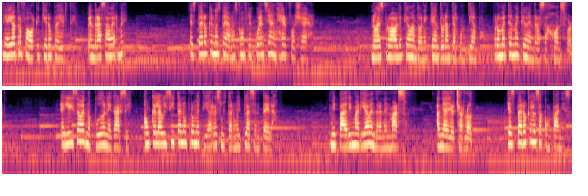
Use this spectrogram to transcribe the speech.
Y hay otro favor que quiero pedirte. ¿Vendrás a verme? Espero que nos veamos con frecuencia en Herefordshire. No es probable que abandone Kent durante algún tiempo. Prométeme que vendrás a Hunsford. Elizabeth no pudo negarse, aunque la visita no prometía resultar muy placentera. Mi padre y María vendrán en marzo, añadió Charlotte, y espero que los acompañes,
